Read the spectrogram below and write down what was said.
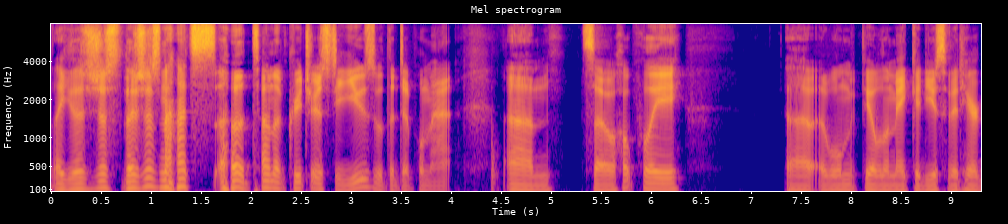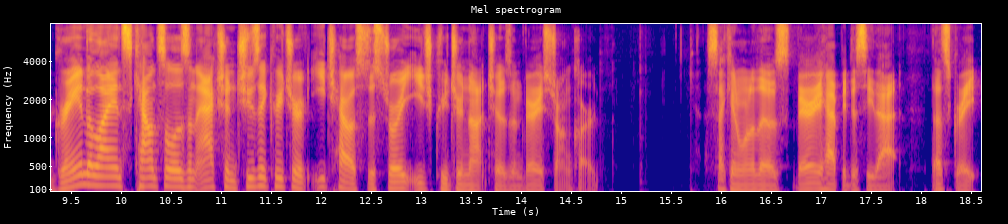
like there's just there's just not a ton of creatures to use with the diplomat. Um, so hopefully uh, we'll be able to make good use of it here. Grand Alliance Council is an action. Choose a creature of each house. Destroy each creature not chosen. Very strong card. Second one of those. Very happy to see that. That's great.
